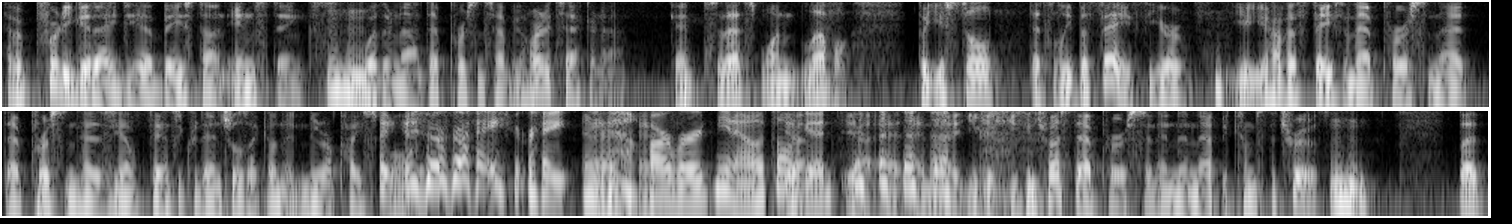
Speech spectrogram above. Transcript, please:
have a pretty good idea based on instincts mm-hmm. whether or not that person's having a heart attack or not. Okay, so that's one level, but you're still that's a leap of faith. You're you have a faith in that person that that person has you know fancy credentials like going to New York High School, right, right, and, and, Harvard. You know, it's all yeah, good. yeah, and, and that you can, you can trust that person, and then that becomes the truth. Mm-hmm. But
